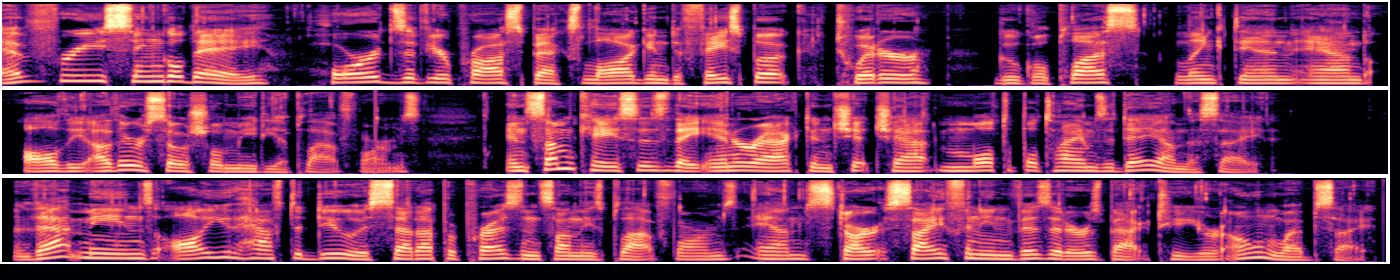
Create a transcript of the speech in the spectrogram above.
Every single day, hordes of your prospects log into Facebook, Twitter, Google, LinkedIn, and all the other social media platforms. In some cases, they interact and chit chat multiple times a day on the site. That means all you have to do is set up a presence on these platforms and start siphoning visitors back to your own website.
